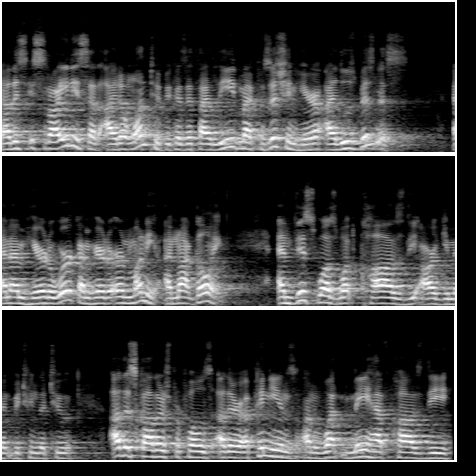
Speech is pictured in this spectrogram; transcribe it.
Now this Israeli said, I don't want to because if I leave my position here, I lose business. And I'm here to work, I'm here to earn money, I'm not going. And this was what caused the argument between the two other scholars propose other opinions on what may have caused the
